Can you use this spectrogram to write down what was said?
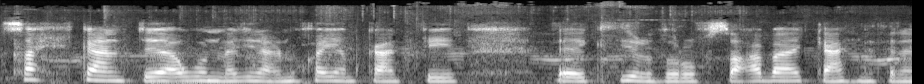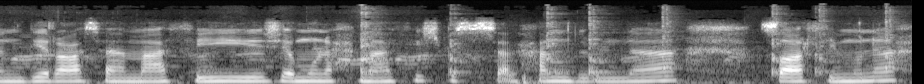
صحيح كانت أول ما جينا على المخيم كانت في كثير ظروف صعبة. كانت مثلا دراسة ما فيش منح ما فيش بس الحمد لله صار في منح.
